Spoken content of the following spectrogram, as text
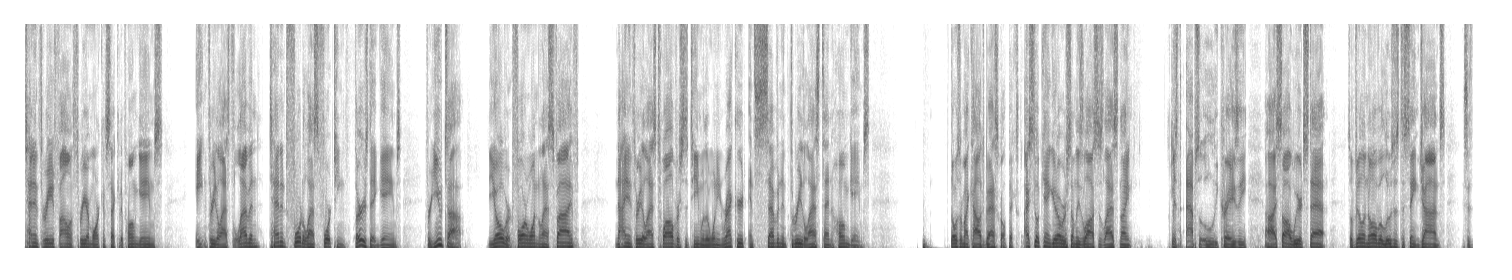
10 and 3 following 3 or more consecutive home games. 8 and 3 the last 11. 10 and 4 the last 14 Thursday games. For Utah, the over 4 and 1 in the last 5. 9 and 3 the last 12 versus a team with a winning record and 7 and 3 the last 10 home games. Those are my college basketball picks. I still can't get over some of these losses last night. It's absolutely crazy. Uh, I saw a weird stat. So Villanova loses to St. John's. It says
